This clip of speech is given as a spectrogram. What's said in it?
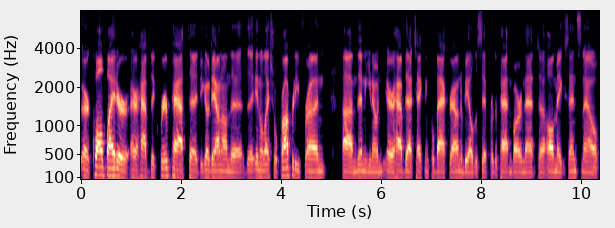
or qualified or, or have the career path to, to go down on the the intellectual property front um, then you know or have that technical background and be able to sit for the patent bar and that uh, all makes sense now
